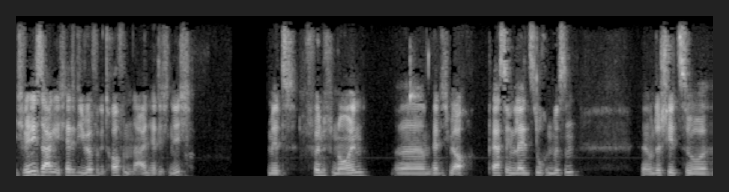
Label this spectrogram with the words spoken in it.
ich will nicht sagen, ich hätte die Würfe getroffen. Nein, hätte ich nicht. Mit 5-9 äh, hätte ich mir auch Passing Lanes suchen müssen. Der Unterschied zu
